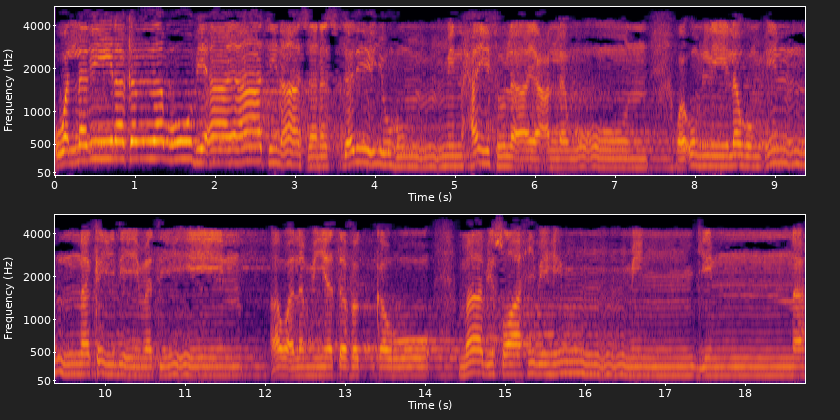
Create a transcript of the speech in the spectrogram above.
والذين كذبوا بآياتنا سنستريجهم من حيث لا يعلمون وأملي لهم إن كيدي متين أولم يتفكروا ما بصاحبهم من جنة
